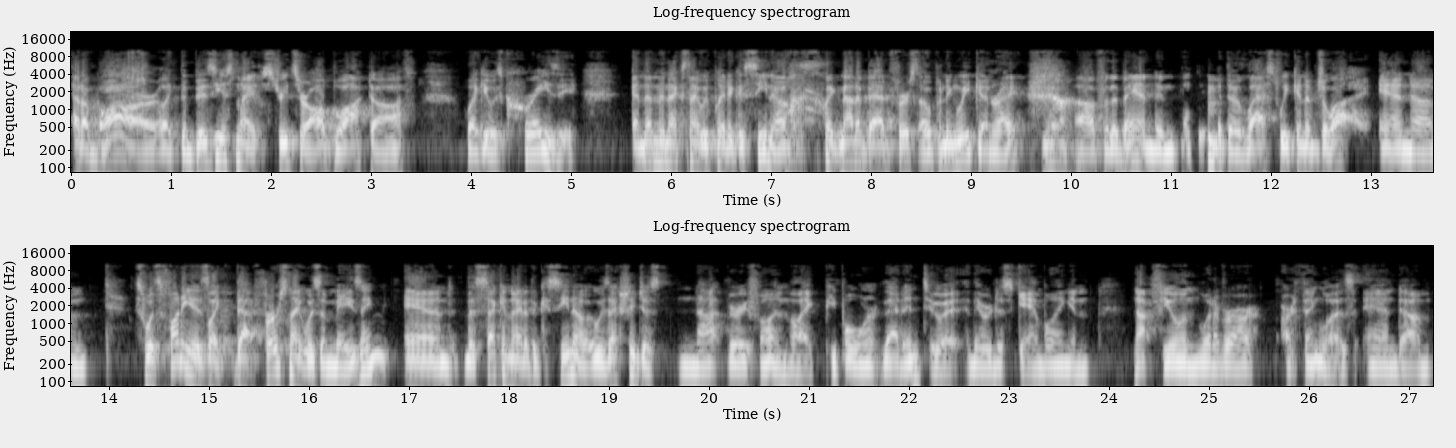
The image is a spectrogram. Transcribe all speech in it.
at a bar, like the busiest night. Streets are all blocked off. Like it was crazy. And then the next night we played a casino, like not a bad first opening weekend, right? Yeah. Uh, for the band and at the last weekend of July. And, um, so what's funny is like that first night was amazing. And the second night at the casino, it was actually just not very fun. Like people weren't that into it. They were just gambling and not feeling whatever our, our thing was. And, um,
